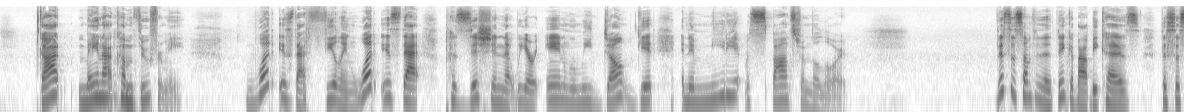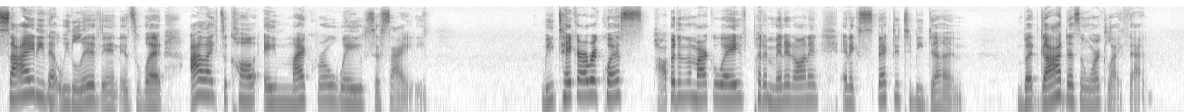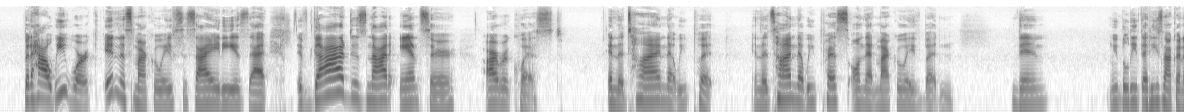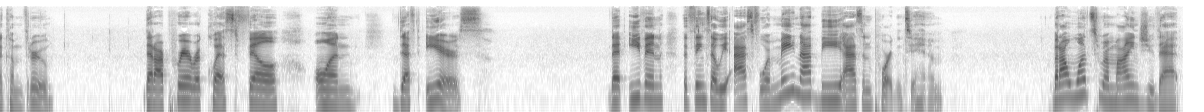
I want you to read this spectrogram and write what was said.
God may not come through for me? What is that feeling? What is that position that we are in when we don't get an immediate response from the Lord? This is something to think about because the society that we live in is what I like to call a microwave society. We take our requests, pop it in the microwave, put a minute on it, and expect it to be done. But God doesn't work like that. But how we work in this microwave society is that if God does not answer our request in the time that we put, in the time that we press on that microwave button, then we believe that he's not going to come through. That our prayer request fell on deaf ears. That even the things that we ask for may not be as important to him. But I want to remind you that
